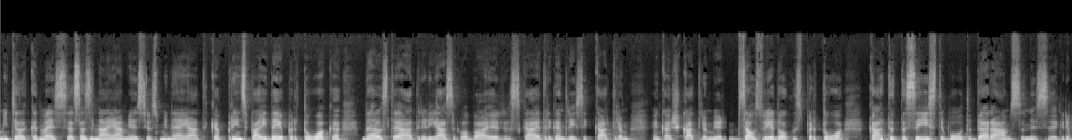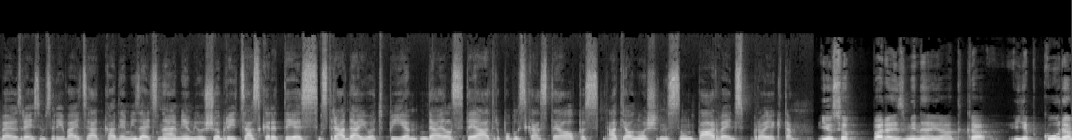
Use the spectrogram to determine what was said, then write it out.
Miķeli, kad mēs sazinājāmies, jūs minējāt, ka principā ideja par to, ka dēls teātris ir jāsaglabā, ir skaidra gandrīz ik katram. Vienkārši katram ir savs viedoklis par to, kā tas īsti būtu darāms. Un es gribēju uzreiz jums arī vaicāt, kādiem izaicinājumiem jūs šobrīd saskaraties, strādājot pie dēls teātra publiskās telpas atjaunošanas un pārveides projekta. Jūs jau pareizi minējāt, ka jebkura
